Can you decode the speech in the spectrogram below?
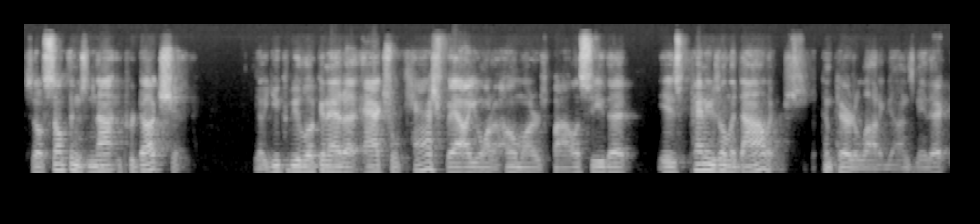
So if something's not in production, you know, you could be looking at an actual cash value on a homeowner's policy that is pennies on the dollars compared to a lot of guns. I mean, that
